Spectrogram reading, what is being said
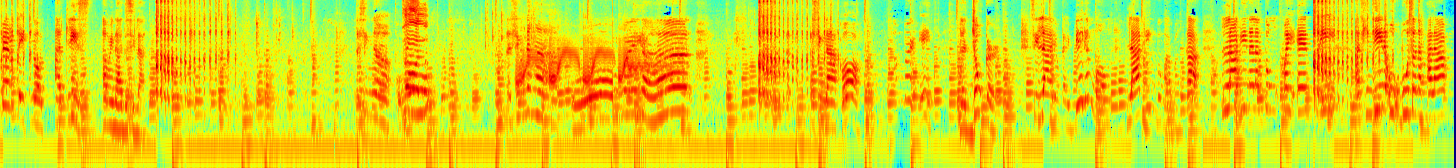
Pero take note, at least, aminado sila. Ako. Lasing na nga ako. Ano ba yan? Lasing na ako. Number 8, The Joker. Sila yung kaibigan mong laging bumabangka. Lagi na lang tong may entry at hindi na uubusan ng alam.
